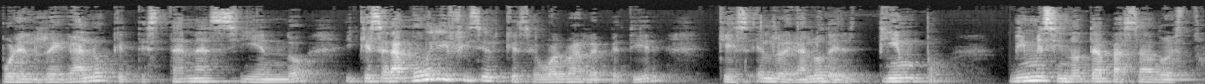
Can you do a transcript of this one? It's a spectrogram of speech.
por el regalo que te están haciendo y que será muy difícil que se vuelva a repetir, que es el regalo del tiempo. Dime si no te ha pasado esto,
